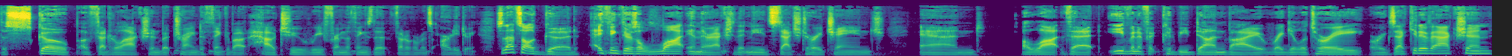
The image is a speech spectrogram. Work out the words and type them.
the scope of federal action, but trying to think about how to reframe the things that federal government's already doing. So that's all good. I think there's a lot in there actually that needs statutory change and a lot that even if it could be done by regulatory or executive action,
